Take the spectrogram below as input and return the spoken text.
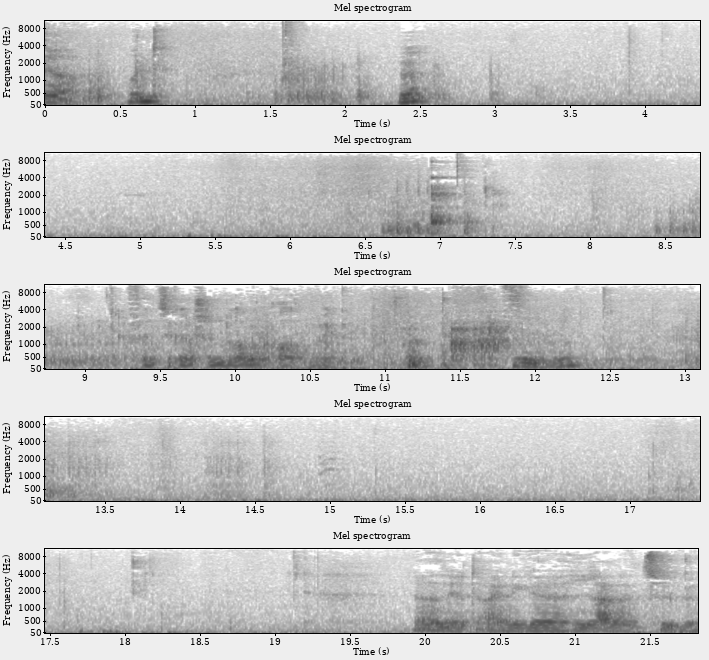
Ja, und? Hm? Ich finde sie ganz schön langatmig. Mhm. Ja, sie hat einige lange Züge.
